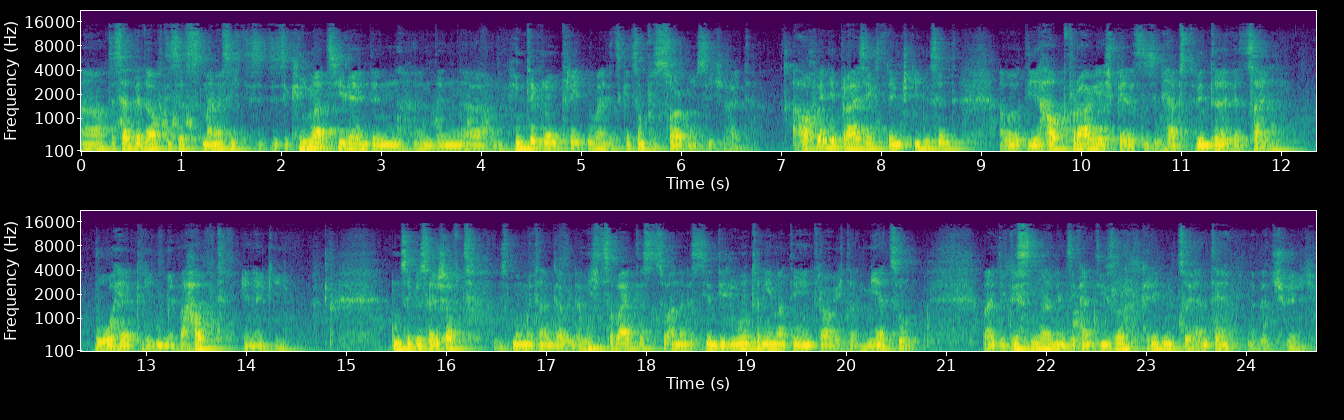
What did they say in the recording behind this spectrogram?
Äh, deshalb wird auch dieses, meiner Sicht diese, diese Klimaziele in den, in den äh, Hintergrund treten, weil jetzt geht es um Versorgungssicherheit. Auch wenn die Preise extrem gestiegen sind, aber die Hauptfrage spätestens im Herbst, Winter wird sein, woher kriegen wir überhaupt Energie? Unsere Gesellschaft ist momentan, glaube ich, noch nicht so weit, das zu analysieren. Die Lohnunternehmer, denen traue ich da mehr zu, weil die wissen, wenn sie keinen Diesel kriegen zur Ernte, dann wird es schwierig.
